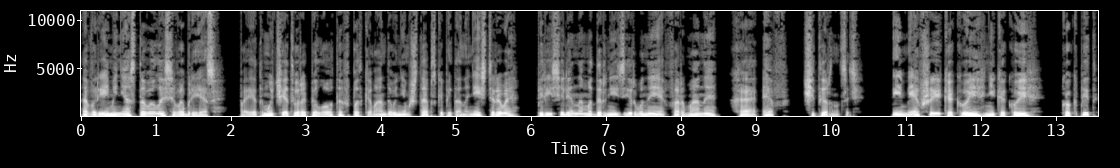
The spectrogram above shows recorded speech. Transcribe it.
Времени оставалось в обрез, поэтому четверо пилотов под командованием штабс-капитана Нестерова пересели на модернизированные форманы ХФ-14, имевшие какой-никакой кокпит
